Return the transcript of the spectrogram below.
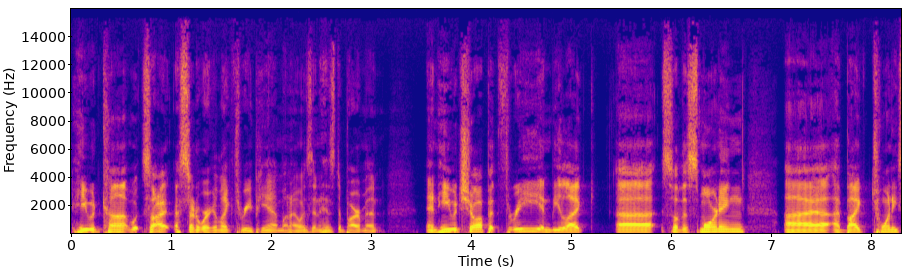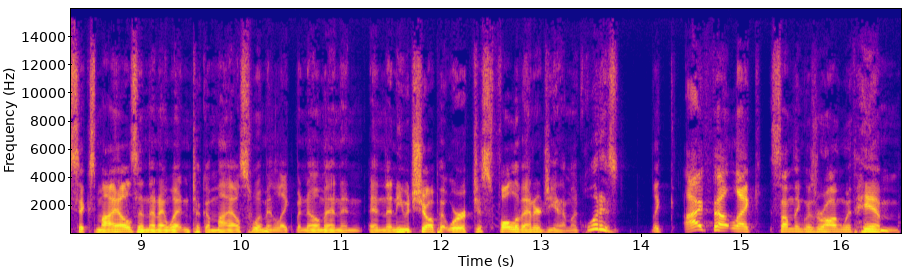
He would come. So I, I started working like 3 p.m. when I was in his department, and he would show up at three and be like, uh, so this morning uh, I biked 26 miles and then I went and took a mile swim in Lake Mahnomen and and then he would show up at work just full of energy and I'm like, what is like I felt like something was wrong with him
